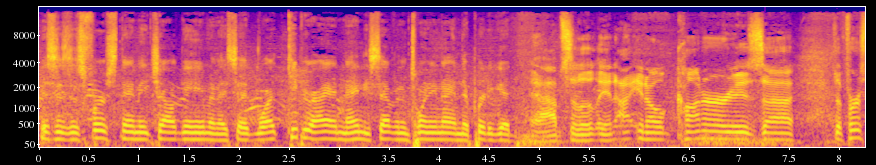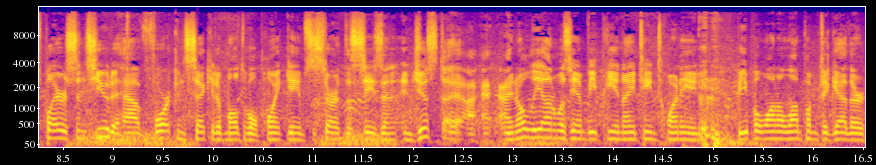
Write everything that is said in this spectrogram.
this is his first NHL game, and I said, "What? Keep your eye on 97 and 29. They're pretty good." Yeah, absolutely. And, I, you know, Connor is uh, the first player since you to have four consecutive multiple point games to start the season. And just, uh, I, I know Leon was the MVP in 1920, and people want to lump them together,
